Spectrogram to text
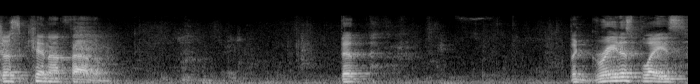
just cannot fathom that the greatest place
